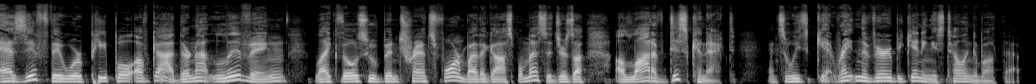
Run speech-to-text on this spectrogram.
as if they were people of God. They're not living like those who've been transformed by the gospel message. There's a, a lot of disconnect. And so he's get right in the very beginning, he's telling about that.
